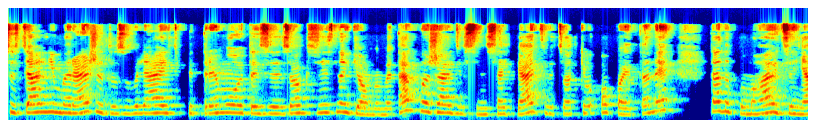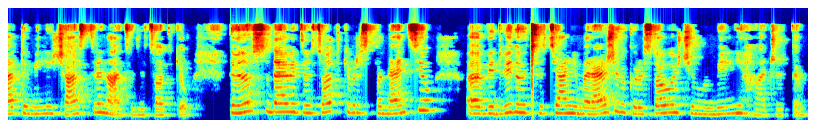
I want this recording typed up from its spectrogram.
Соціальні мережі дозволяють підтримувати зв'язок зі знайомими. Так вважають 85% опитаних та допомагають зайняти вільний час 13%. 99% респондентів е, відвідують соціальні мережі, використовуючи мобільні гаджети.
